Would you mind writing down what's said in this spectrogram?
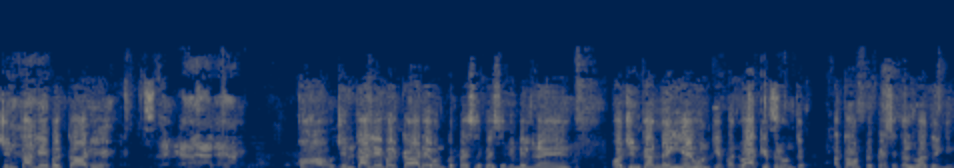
जिनका लेबर कार्ड है हाँ जिनका लेबर कार्ड है, उनको पैसे वैसे भी मिल रहे हैं, और जिनका नहीं है, उनके बनवा के फिर उनके अकाउंट में पैसे डलवा देंगे।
